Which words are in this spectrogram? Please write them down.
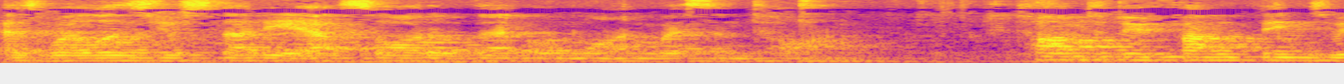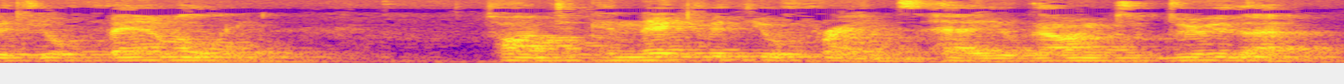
as well as your study outside of that online lesson time time to do fun things with your family, time to connect with your friends, how you're going to do that,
